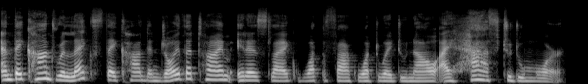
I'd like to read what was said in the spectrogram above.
And they can't relax, they can't enjoy the time. It is like, what the fuck, what do I do now? I have to do more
